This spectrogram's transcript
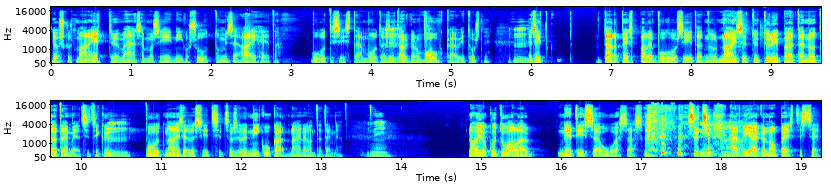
Joskus mä oon etsinyt vähän semmoisia niin suuttumisen aiheita uutisista ja muuta, mm. siitä alkanut vouhkaa vitusti. Mm. Ja sitten tarpeeksi paljon puhuu siitä, että no, naiset nyt ylipäätään ne on tätä mieltä. Sitten sä mm. puhut naiselle siitä, sitten se on silleen, niin kuka nainen on tätä mieltä? Niin. No joku tuolla netissä USA. sitten niin, se häviää aika nopeasti se.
